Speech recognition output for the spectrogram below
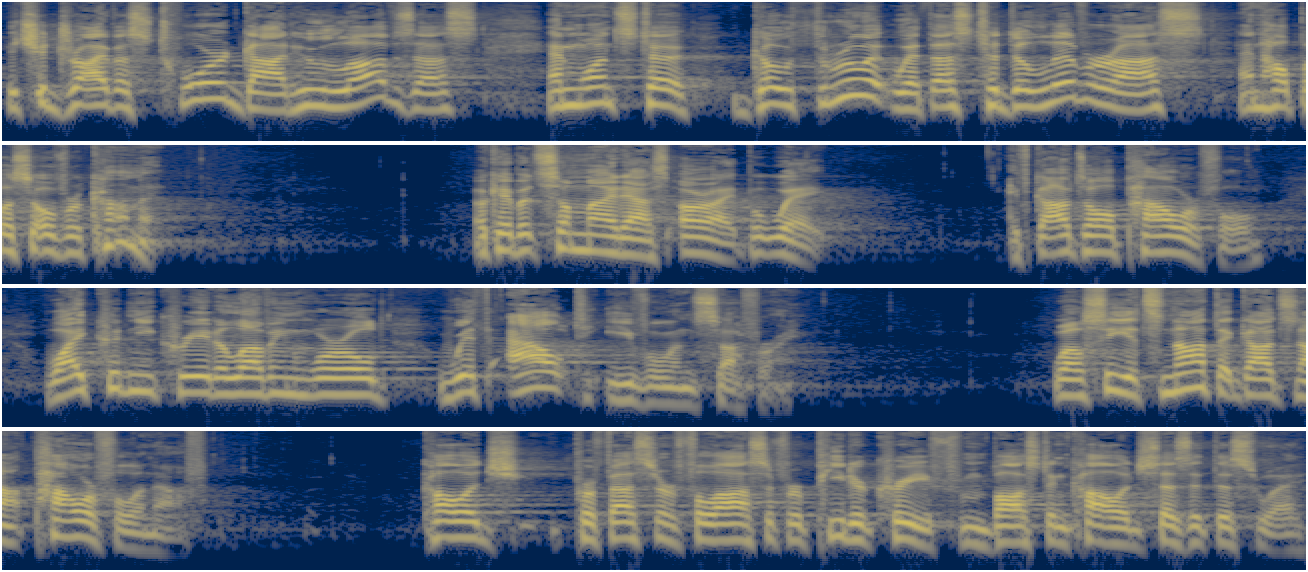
it should drive us toward God who loves us and wants to go through it with us to deliver us and help us overcome it. Okay, but some might ask, all right, but wait. If God's all powerful, why couldn't He create a loving world without evil and suffering? Well, see, it's not that God's not powerful enough. College professor, and philosopher Peter Kreeft from Boston College says it this way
